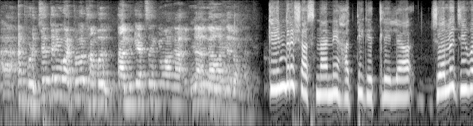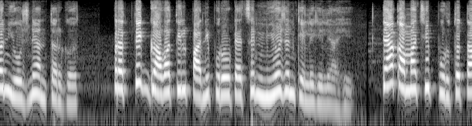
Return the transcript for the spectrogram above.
आणि पुढचं तरी थांबल. तालुक्याचं किंवा गावातल्या लोकांचं. केंद्र शासनाने हाती घेतलेल्या जलजीवन योजनेअंतर्गत प्रत्येक गावातील पाणी पुरवठ्याचे नियोजन केले गेले आहे. त्या कामाची पूर्तता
